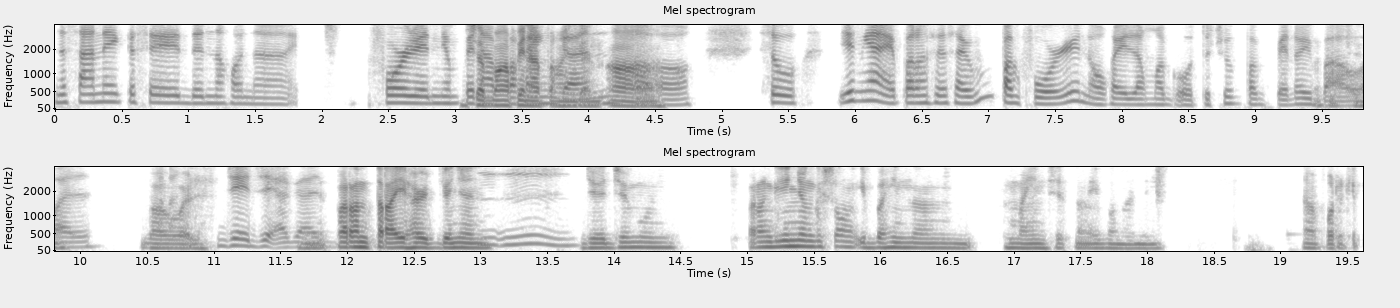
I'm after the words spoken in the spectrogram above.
nasanay kasi din ako na foreign yung Sa mga pinapakinggan. pinapakinggan, oo. Oo. So, yun nga eh, parang sinasabi mo, pag foreign, okay lang mag-autotune. Pag Pinoy, Autotune. bawal. Bawal. JJ agad. Parang try hard ganyan. Mm-mm. Jojo Moon. Parang yun yung gusto kong ibahin ng mindset ng ibang ano. eh. Na porket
